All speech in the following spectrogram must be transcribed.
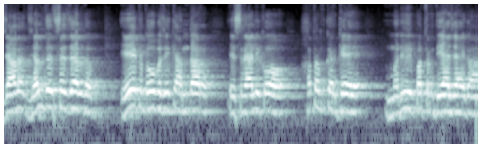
ज़्यादा जल्द से जल्द एक दो बजे के अंदर इस रैली को ख़त्म करके मनवी पत्र दिया जाएगा।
